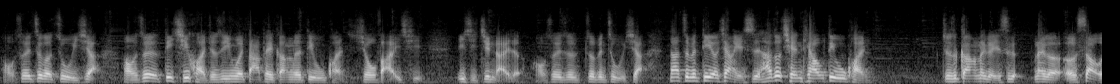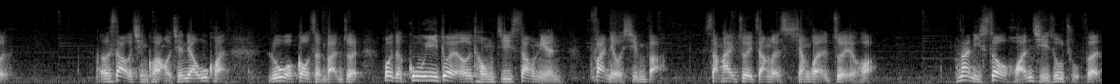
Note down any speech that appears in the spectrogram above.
哦，所以这个注意一下哦。这第七款就是因为搭配刚刚的第五款修法一起。一起进来的哦，所以这这边注意一下。那这边第二项也是，他说前条第五款，就是刚刚那个也是那个儿少的儿少的情况哦。前条五款如果构成犯罪，或者故意对儿童及少年犯有刑法伤害罪章的相关的罪的话，那你受缓起诉处分、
